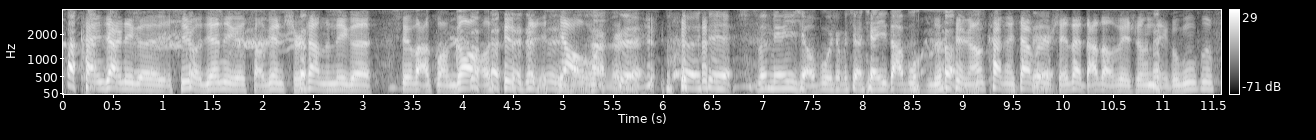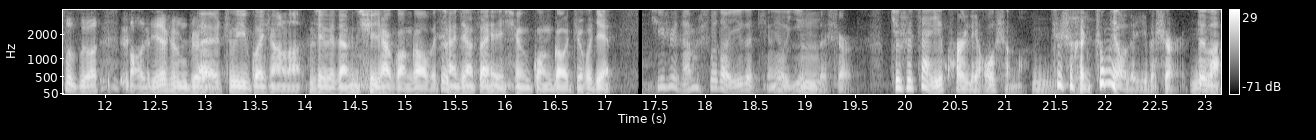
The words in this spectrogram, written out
看一下那个洗手间那个小便池上的那个对吧？广告，对对笑话，对对，文明一小步，什么向前一大步。对然后看看下边是谁在打扫卫生，哪个公司负责保洁什么之类的。哎，注意观赏了，这个咱们去一下广告吧。锵锵三人行广告之后见。其实咱们说到一个挺有意思的事儿。就是在一块聊什么，这是很重要的一个事儿，对吧？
